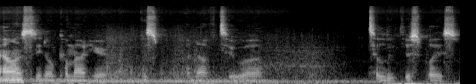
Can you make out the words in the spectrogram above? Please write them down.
I honestly don't come out here this enough to uh to loot this place.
